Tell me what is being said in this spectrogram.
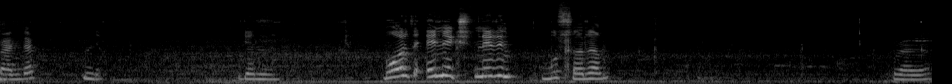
Ben de. Gelin. Bu arada en ekşilerim bu sarı. Güvenli.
